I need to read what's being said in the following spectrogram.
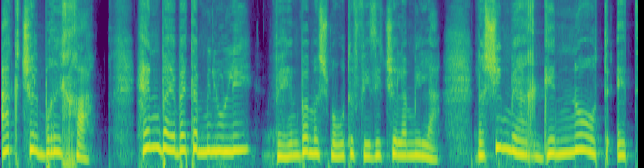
אקט של בריחה, הן בהיבט המילולי והן במשמעות הפיזית של המילה. נשים מארגנות את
